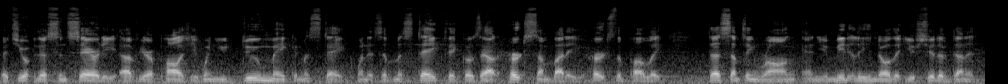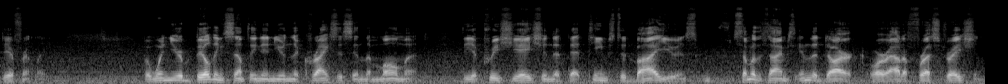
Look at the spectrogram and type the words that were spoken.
that you the sincerity of your apology when you do make a mistake. When it's a mistake that goes out, hurts somebody, hurts the public, does something wrong, and you immediately know that you should have done it differently. But when you're building something and you're in the crisis in the moment, the appreciation that that team stood by you, and some of the times in the dark or out of frustration.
